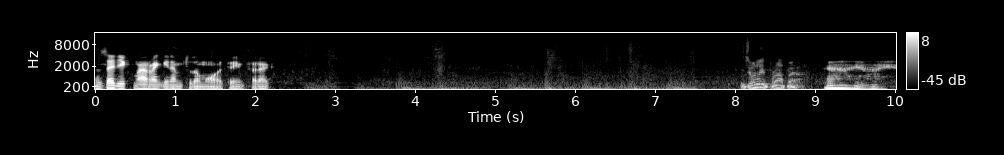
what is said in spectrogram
Az egyik már megint nem tudom hol tényfereg. It's only proper. Ajaj.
